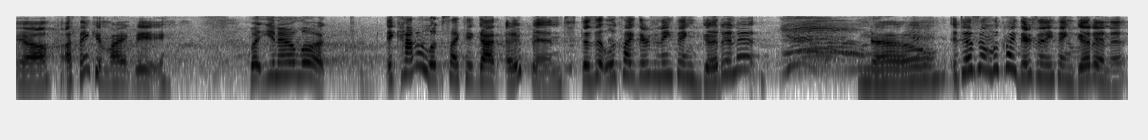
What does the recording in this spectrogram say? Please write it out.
Yeah, I think it might be. But you know, look, it kind of looks like it got opened. Does it look like there's anything good in it? Yeah. No, it doesn't look like there's anything good in it.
